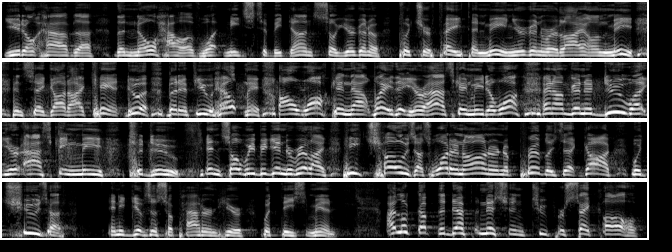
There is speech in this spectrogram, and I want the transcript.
You don't have the, the know how of what needs to be done. So you're going to put your faith in me and you're going to rely on me and say, God, I can't do it. But if you help me, I'll walk in that way that you're asking me to walk and I'm going to do what you're asking me to do. And so we begin to realize He chose us. What an honor and a privilege that God would choose us. And He gives us a pattern here with these men. I looked up the definition to forsake all.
